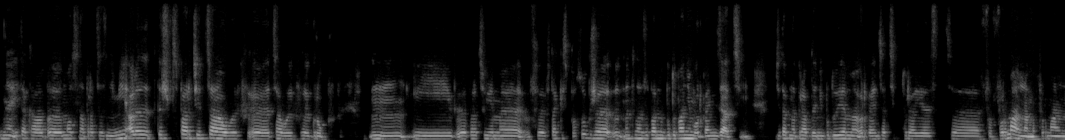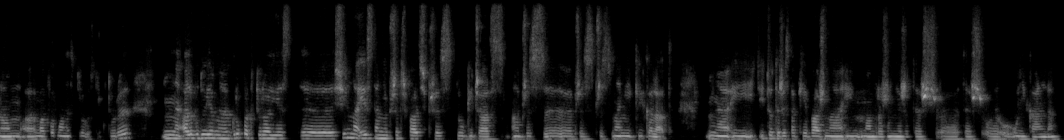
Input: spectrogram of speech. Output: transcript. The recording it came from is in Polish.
i taka e, mocna praca z nimi, ale też wsparcie całych, e, całych grup. Mm, I e, pracujemy w, w taki sposób, że my to nazywamy budowaniem organizacji, gdzie tak naprawdę nie budujemy organizacji, która jest formalna, ma, formalną, ma formalne struktury, ale budujemy grupę, która jest silna i jest w stanie przetrwać przez długi czas, przez, przez, przez co najmniej kilka lat. E, I, I to też jest takie ważne i mam wrażenie, że też, e, też unikalne.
